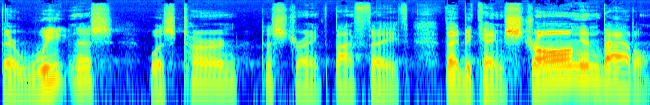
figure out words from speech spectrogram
Their weakness was turned to strength by faith. They became strong in battle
